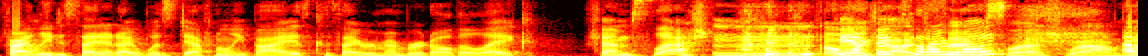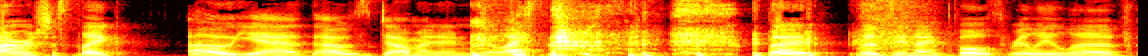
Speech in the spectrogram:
finally decided I was definitely bi is because I remembered all the like fem slash Mm, oh my god, that fem slash wow. and I was just like oh yeah that was dumb I didn't realize that but Lindsay and I both really love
